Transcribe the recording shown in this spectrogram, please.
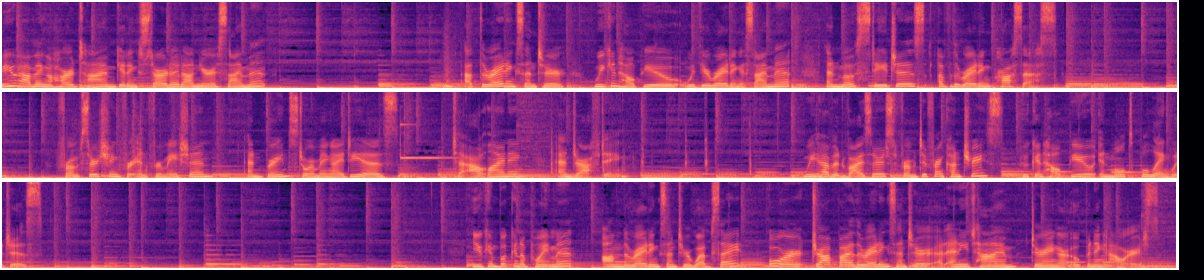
you having a hard time getting started on your assignment? At the Writing Center, we can help you with your writing assignment and most stages of the writing process. From searching for information and brainstorming ideas to outlining and drafting. We have advisors from different countries who can help you in multiple languages. You can book an appointment on the Writing Center website or drop by the Writing Center at any time during our opening hours.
